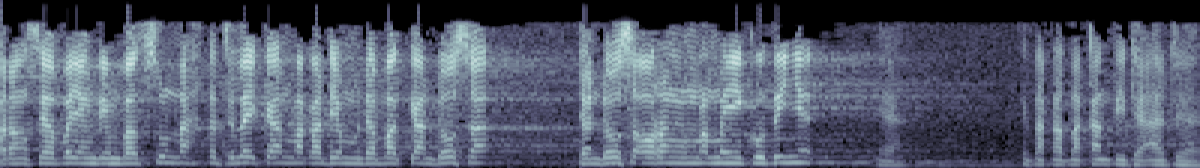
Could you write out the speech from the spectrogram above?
Barang siapa yang diembat sunnah kejelekan maka dia mendapatkan dosa dan dosa orang yang mengikutinya. Ya. Kita katakan tidak ada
